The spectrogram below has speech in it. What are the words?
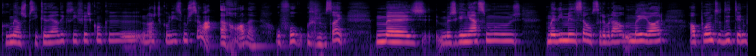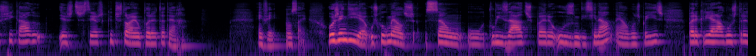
cogumelos psicadélicos e fez com que nós descobríssemos, sei lá, a roda, o fogo, não sei, mas, mas ganhássemos uma dimensão cerebral maior ao ponto de termos ficado estes seres que destroem o planeta Terra. Enfim, não sei. Hoje em dia, os cogumelos são utilizados para uso medicinal em alguns países para criar alguns tra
